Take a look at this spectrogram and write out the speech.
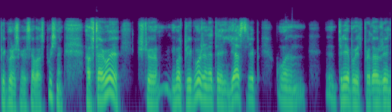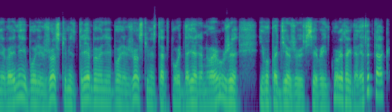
Пригожин согласовал с Путиным, а второе, что вот Пригожин – это ястреб, он требует продолжения войны более жесткими требованиями, более жесткими, так, вплоть до ядерного оружия, его поддерживают все военкоры и так далее. Это так.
